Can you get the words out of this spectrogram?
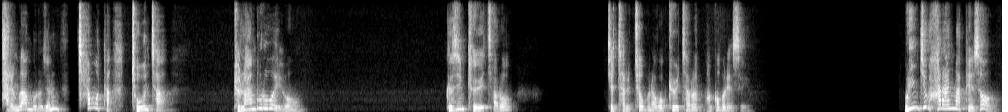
다른 거 안 부러워. 저는 차 못 타, 좋은 차 별로 안 부러워요. 그래서 지금 교회 차로 제 차를 처분하고 교회 차로 바꿔버렸어요. 우린 지금 하나님 앞에서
